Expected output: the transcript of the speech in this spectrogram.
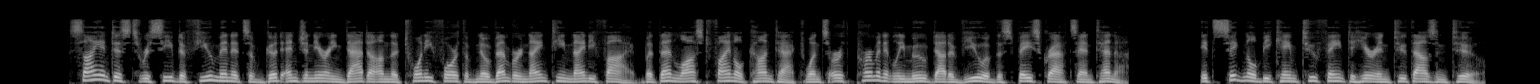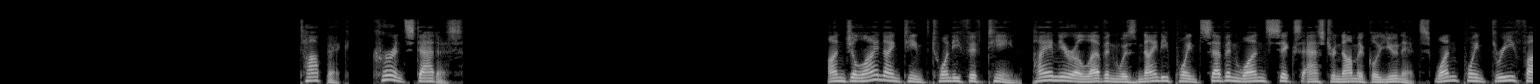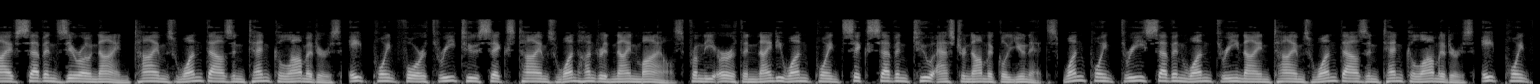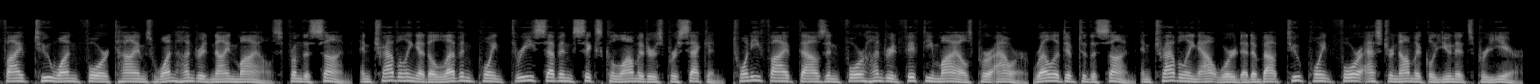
Scientists received a few minutes of good engineering data on 24 November 1995 but then lost final contact once Earth permanently moved out of view of the spacecraft's antenna. Its signal became too faint to hear in 2002. Current status On July 19, 2015, Pioneer 11 was 90.716 astronomical units, 1.35709 times 1010 kilometers, 8.4326 times 109 miles from the Earth and 91.672 astronomical units, 1.37139 times 1010 kilometers, 8.5214 times 109 miles from the Sun, and traveling at 11.376 kilometers per second, 25,450 miles per hour relative to the Sun and traveling outward at about 2.4 astronomical units per year.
